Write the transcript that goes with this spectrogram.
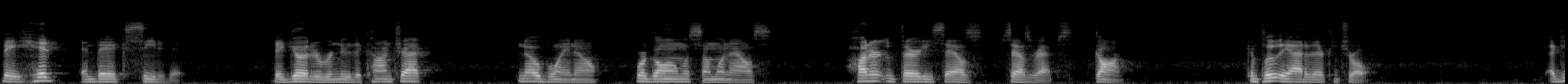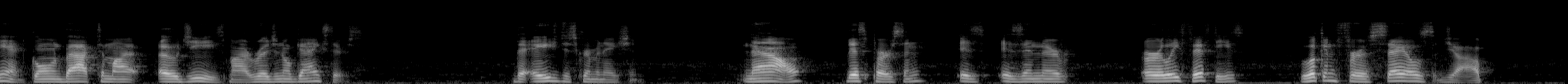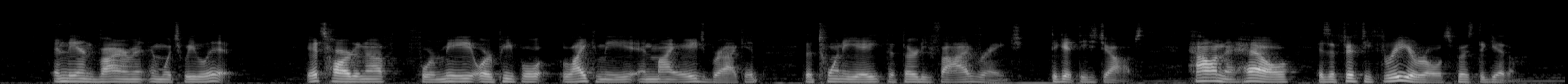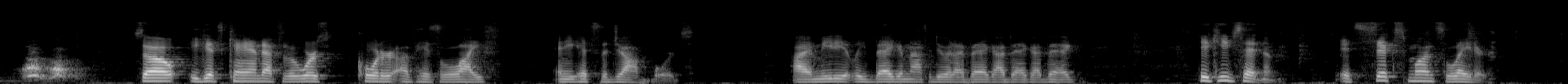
They hit and they exceeded it. They go to renew the contract. No bueno. We're going with someone else. 130 sales sales reps gone. Completely out of their control again, going back to my OGs, my original gangsters, the age discrimination. Now, this person is is in their early 50s looking for a sales job in the environment in which we live. It's hard enough for me or people like me in my age bracket, the 28 to 35 range, to get these jobs. How in the hell is a 53 year old supposed to get them? So he gets canned after the worst quarter of his life and he hits the job boards. I immediately beg him not to do it. I beg, I beg, I beg. He keeps hitting them. It's six months later.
